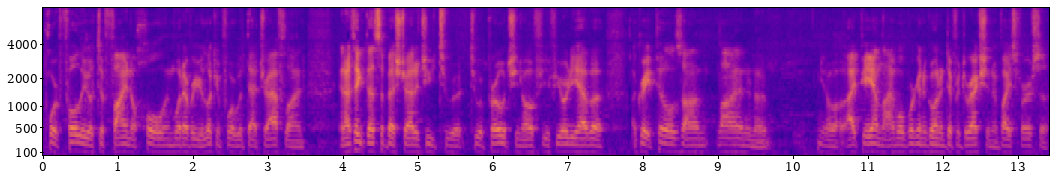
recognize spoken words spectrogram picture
portfolio to find a hole in whatever you're looking for with that draft line and I think that's the best strategy to uh, to approach. You know, if, if you already have a, a great Pils online and a you know IPA online, well, we're going to go in a different direction, and vice versa.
